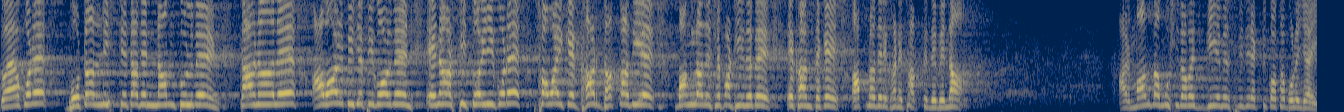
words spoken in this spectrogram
দয়া করে ভোটার লিস্টে তাদের নাম তুলবেন। তা নাহলে আবার বিজেপি গভর্নমেন্ট এনআরসি তৈরি করে সবাইকে ঘাড় ধাক্কা দিয়ে বাংলাদেশে পাঠিয়ে দেবে। এখান থেকে আপনাদের এখানে থাকতে দেবে না। আর মালদা মুর্শিদাবাদ ডিএমএসপিদের একটি কথা বলে যাই।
